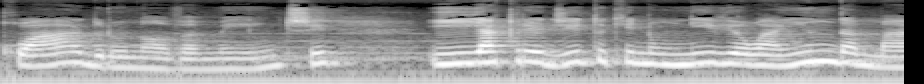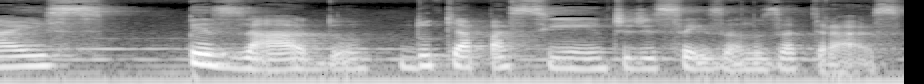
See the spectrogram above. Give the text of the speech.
quadro novamente e acredito que num nível ainda mais pesado do que a paciente de seis anos atrás.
